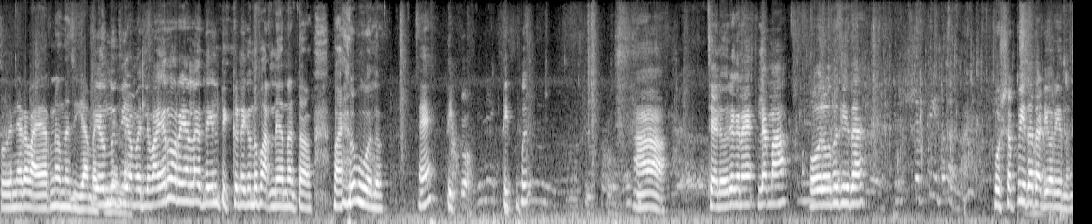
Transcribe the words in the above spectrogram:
സുകന്യയുടെ വയറിനൊന്നും ചെയ്യാൻ പറ്റില്ല ഒന്നും ചെയ്യാൻ പറ്റില്ല. വയറ് പറയാനുള്ള എന്തെങ്കിലും ടിക്ക് ഉണ്ടെങ്കിൽ ഒന്ന് പറഞ്ഞു തരണം കേട്ടോ വയറ് പോവല്ലോ. ഏ? ടിപ്പ്. ടിപ്പ്. ആ. ചിലവരിങ്ങനെ അല്ലമ്മ ഓരോന്ന് ചെയ്ത. പുഷപ്പ് ചെയ്ത തടി പറയുന്നത്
